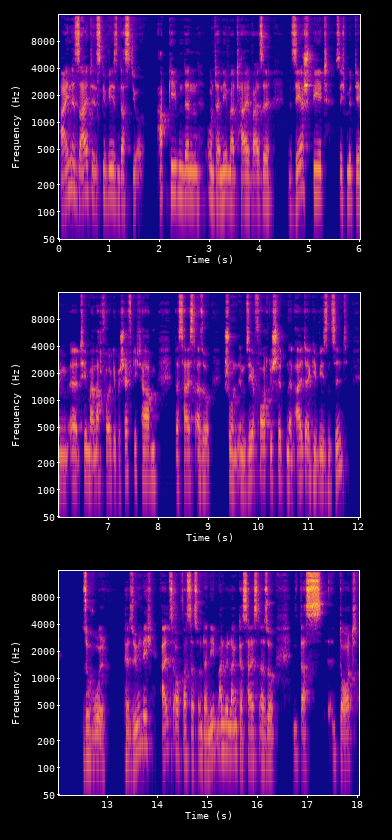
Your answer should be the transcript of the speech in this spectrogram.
eine Seite ist gewesen, dass die abgebenden Unternehmer teilweise sehr spät sich mit dem äh, Thema Nachfolge beschäftigt haben. Das heißt also schon im sehr fortgeschrittenen Alter gewesen sind, sowohl persönlich als auch was das Unternehmen anbelangt. Das heißt also, dass dort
